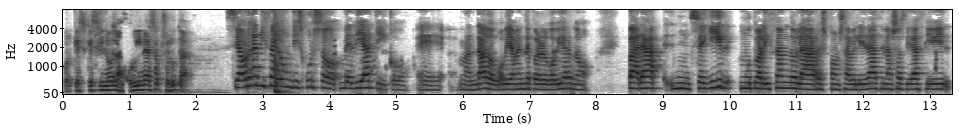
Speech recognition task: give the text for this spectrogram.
porque es que si no, la ruina es absoluta. Se ha organizado un discurso mediático, eh, mandado obviamente por el gobierno, para mm, seguir mutualizando la responsabilidad en la sociedad civil,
